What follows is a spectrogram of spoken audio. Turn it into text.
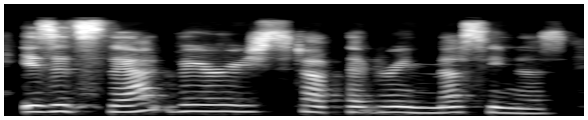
is it's that very stuff, that very messiness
